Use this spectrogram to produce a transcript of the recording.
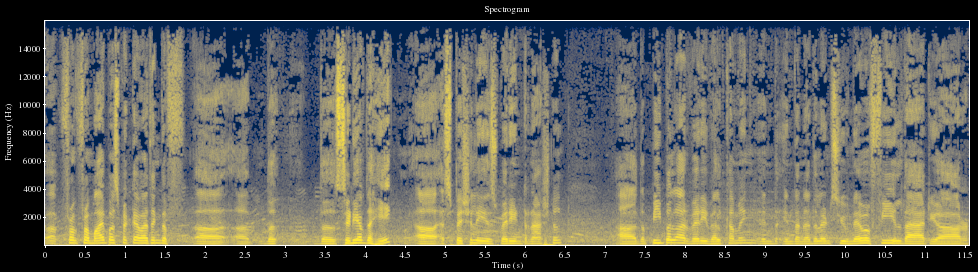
uh, from from my perspective, I think the uh, uh, the the city of the Hague, uh, especially, is very international. Uh, the people are very welcoming in the, in the Netherlands. You never feel that you are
